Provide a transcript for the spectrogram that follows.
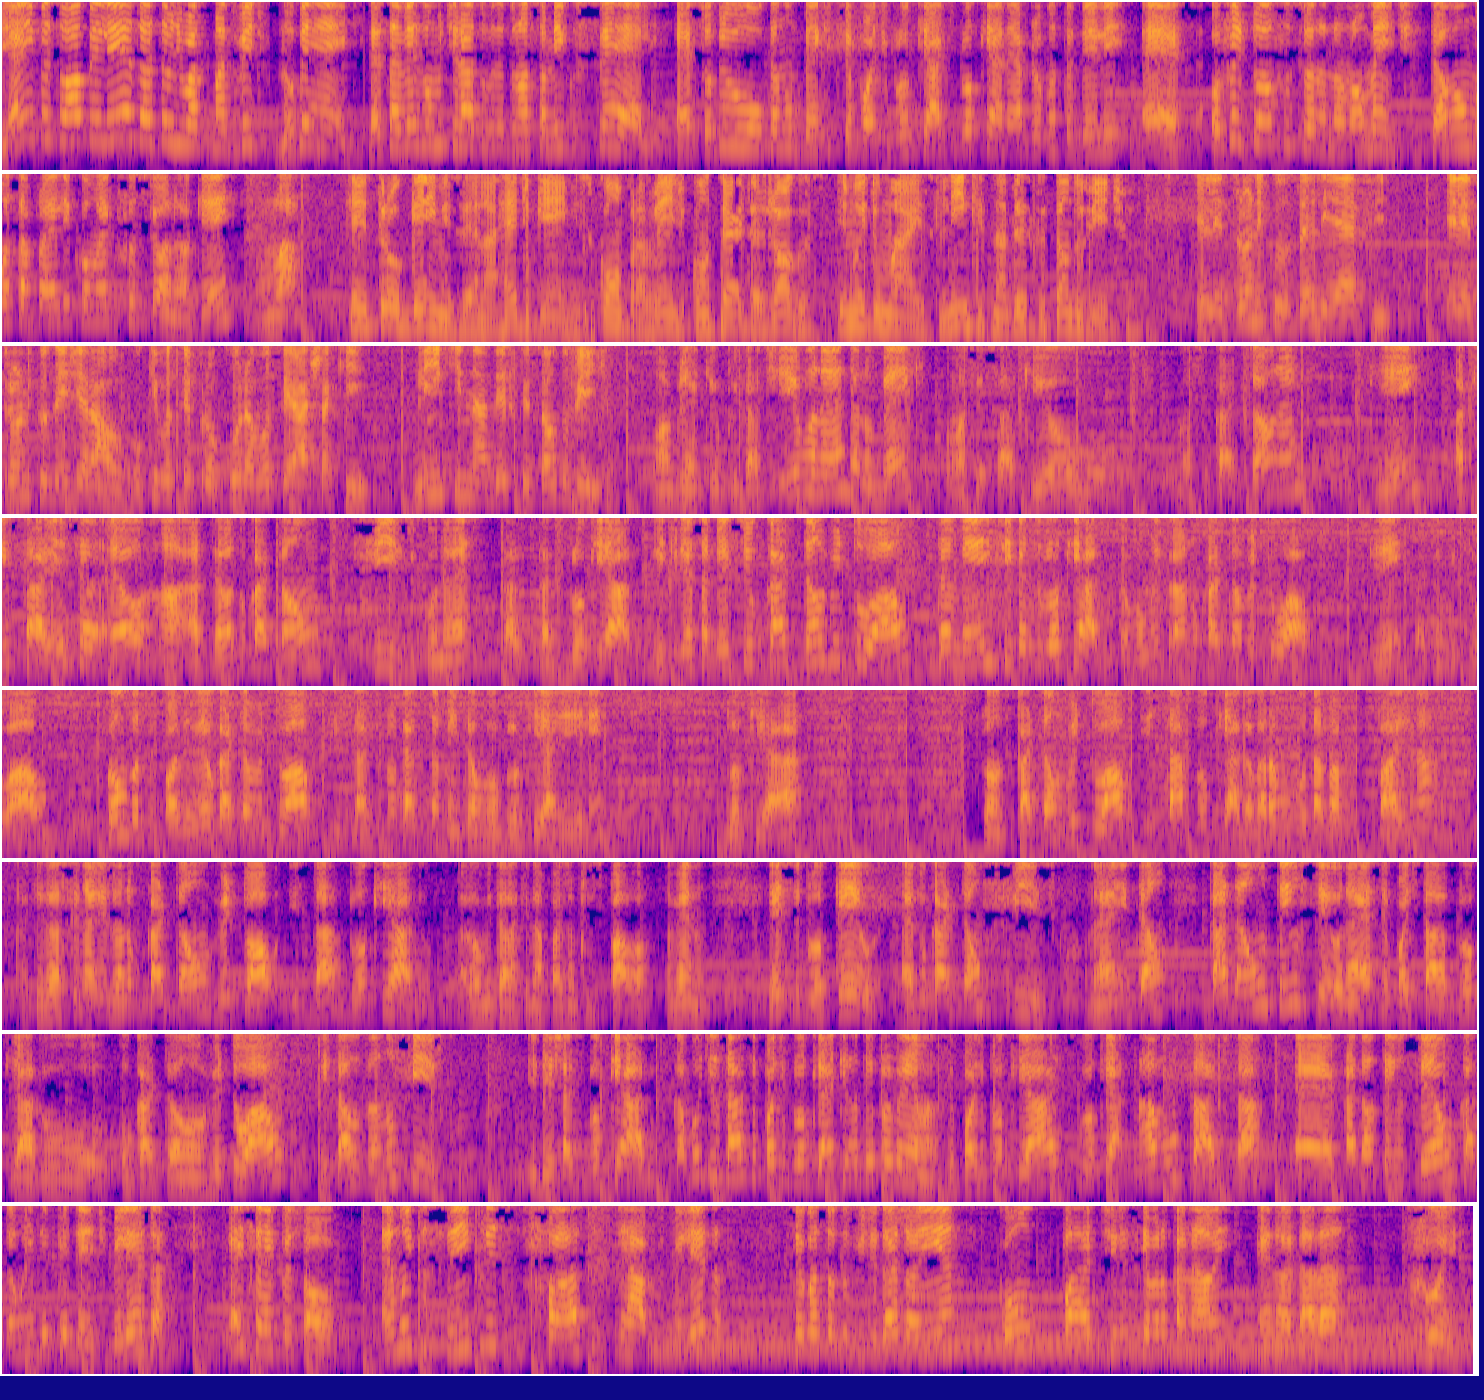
E aí pessoal, beleza? Estamos de volta com mais um vídeo no Nubank. Dessa vez vamos tirar a dúvida do nosso amigo CL. É sobre o tá Nubank que você pode bloquear e desbloquear, né? A pergunta dele é essa. O virtual funciona normalmente? Então vamos mostrar para ele como é que funciona, ok? Vamos lá? Retro Games é na Red Games. Compra, vende, conserta jogos e muito mais. Links na descrição do vídeo. Eletrônicos LF. Eletrônicos em geral. O que você procura, você acha aqui. Link na descrição do vídeo. Vamos abrir aqui o aplicativo, né, da Nubank. Vamos acessar aqui o nosso cartão, né? Ok. Aqui está, esse é a, a tela do cartão físico, né? Tá, tá, desbloqueado. Ele queria saber se o cartão virtual também fica desbloqueado. Então vamos entrar no cartão virtual. Ok? Cartão virtual. Como vocês podem ver, o cartão virtual está desbloqueado também. Então vou bloquear ele. Bloquear. Pronto, cartão virtual está bloqueado. Agora vamos voltar para a página. Aqui está sinalizando que o cartão virtual está bloqueado. Aí vamos entrar aqui na página principal, ó. Tá vendo? Esse bloqueio é do cartão físico, né? Então, cada um tem o seu, né? Você pode estar bloqueado o, o cartão virtual e estar tá usando o físico e deixar desbloqueado. Acabou de usar, você pode bloquear que não tem problema. Você pode bloquear e desbloquear à vontade, tá? É, cada um tem o seu, cada um é independente, beleza? É isso aí, pessoal. É muito simples, fácil e rápido, beleza? Se gostou do vídeo, dá joinha, compartilha e se inscreva no canal, hein? É nóis, Dalan. Fui!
